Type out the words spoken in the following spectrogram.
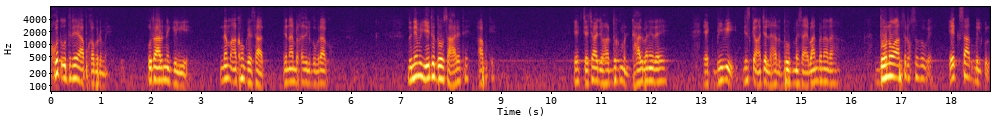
خود اترے آپ قبر میں، اتارنے کے لیے، نم آنکھوں کے ساتھ جناب خدیل قبرا کو۔ دنیا میں یہ تو دو سہارے تھے آپ کے، ایک چچا جو ہر دکھ میں ڈھال بنے رہے، ایک بیوی جس کا آنچل ہر دھوپ میں صاحبان بنا رہا۔ دونوں آپ سے رخصت ہو گئے، ایک ساتھ بالکل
